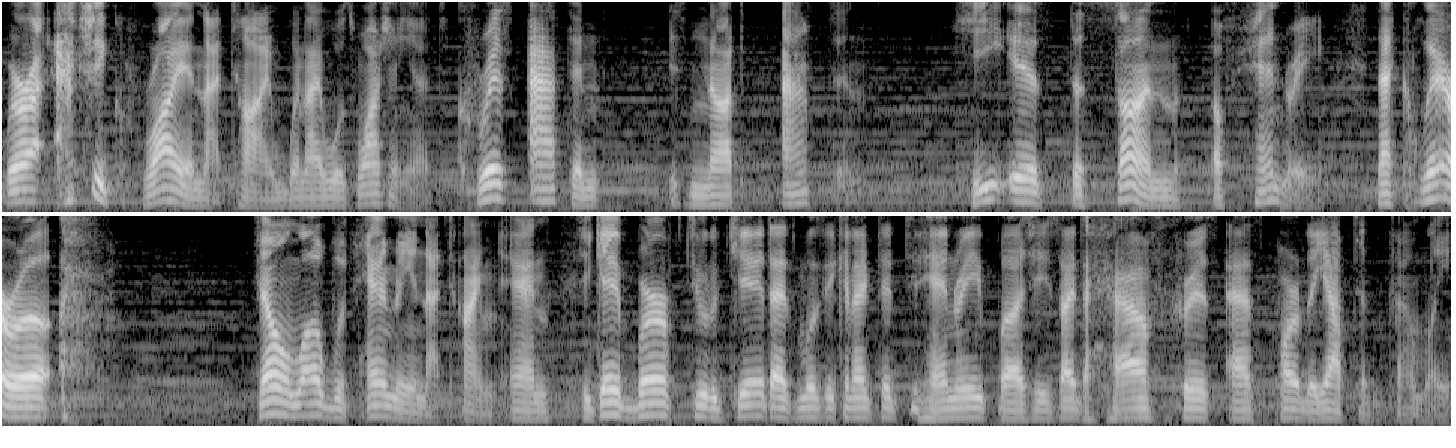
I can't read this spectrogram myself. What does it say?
where I actually cry in that time when I was watching it. Chris Afton is not Afton. He is the son of Henry. That Clara fell in love with Henry in that time, and she gave birth to the kid that's mostly connected to Henry, but she decided to have Chris as part of the Afton family.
